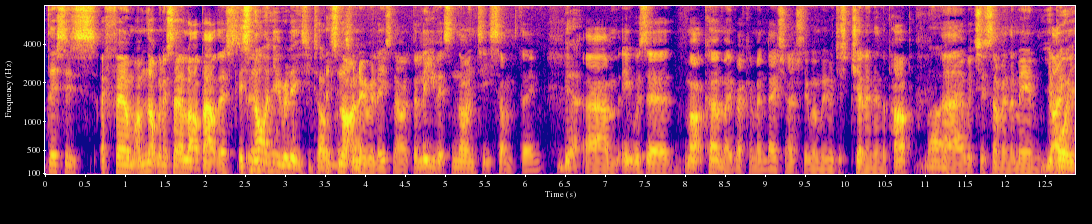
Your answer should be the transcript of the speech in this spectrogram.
this is a film. I'm not going to say a lot about this. It's not a new release. You told It's me. not a new release now. I believe it's ninety something. Yeah. Um, it was a Mark Kermode recommendation actually when we were just chilling in the pub, Right. uh, which is something that me and Your boy-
